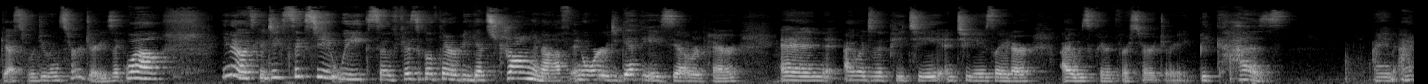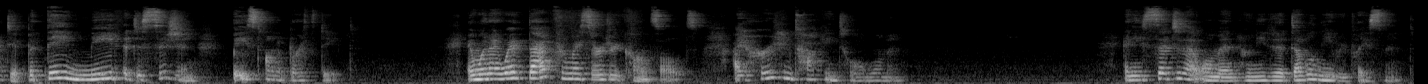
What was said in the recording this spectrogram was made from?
guess we're doing surgery. He's like, Well, you know, it's going to take six to eight weeks of physical therapy to get strong enough in order to get the ACL repair. And I went to the PT, and two days later, I was cleared for surgery because I am active. But they made a decision based on a birth date. And when I went back for my surgery consults, I heard him talking to a woman. And he said to that woman who needed a double knee replacement,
